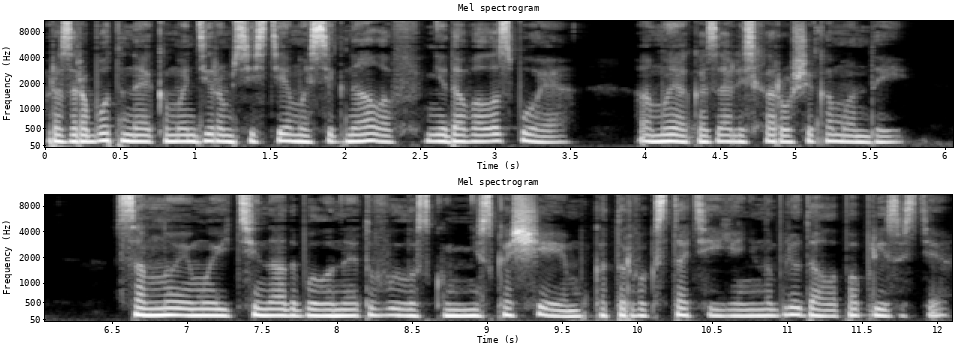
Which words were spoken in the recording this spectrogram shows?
Разработанная командиром система сигналов не давала сбоя, а мы оказались хорошей командой. Со мной ему идти надо было на эту вылазку не с Кощеем, которого, кстати, я не наблюдала поблизости.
